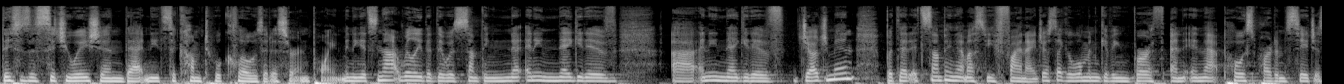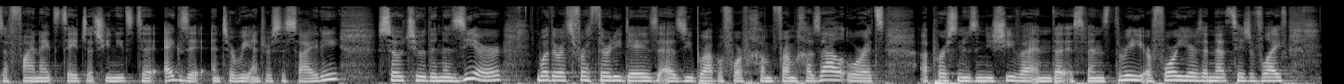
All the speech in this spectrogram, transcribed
this is a situation that needs to come to a close at a certain point. Meaning, it's not really that there was something, ne- any negative uh, any negative judgment, but that it's something that must be finite. Just like a woman giving birth, and in that postpartum stage is a finite stage that she needs to exit and to re-enter society. So to the Nazir, whether it's for 30 days, as you brought before from, from Chazal, or it's a person who's in yeshiva and uh, spends three or four years in that stage of life,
